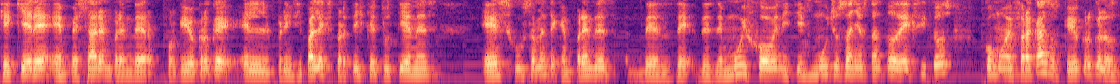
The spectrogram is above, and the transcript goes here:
que quiere empezar a emprender, porque yo creo que el principal expertise que tú tienes es justamente que emprendes desde, desde muy joven y tienes muchos años tanto de éxitos como de fracasos, que yo creo que los,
